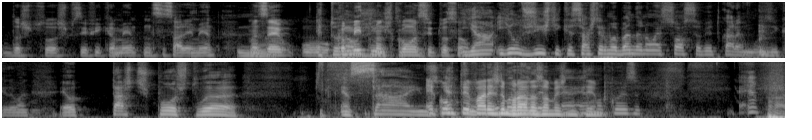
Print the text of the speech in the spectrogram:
das pessoas especificamente, necessariamente, mas Não. é o É a commitment logística. com a situação. E, há- e a logística, sabes, ter uma banda não é só saber tocar a música da banda, é o estar disposto a ensaios. É como ter tudo, várias uma namoradas banda ao mesmo é- É tempo. uma coisa. É pá,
